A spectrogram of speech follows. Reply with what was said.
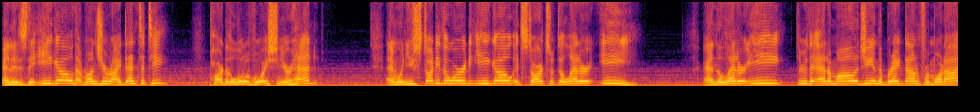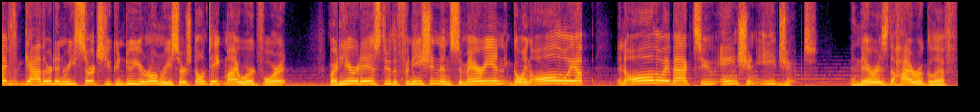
And it is the ego that runs your identity, part of the little voice in your head. And when you study the word ego, it starts with the letter E. And the letter E, through the etymology and the breakdown from what I've gathered and researched, you can do your own research. Don't take my word for it. But here it is through the Phoenician and Sumerian, going all the way up and all the way back to ancient Egypt. And there is the hieroglyph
